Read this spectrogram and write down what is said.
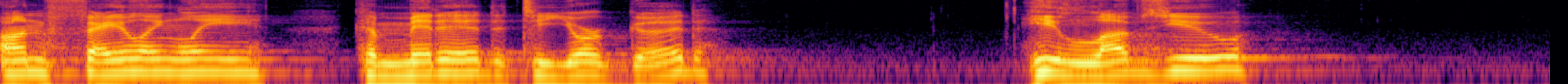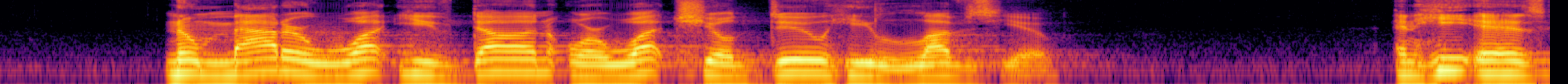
unfailingly committed to your good. He loves you no matter what you've done or what you'll do, He loves you. And He is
